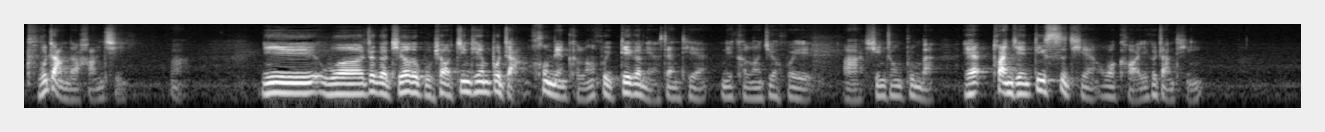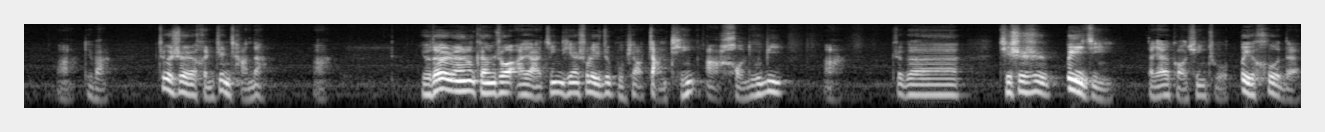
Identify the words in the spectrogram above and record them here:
普涨的行情。你我这个提到的股票今天不涨，后面可能会跌个两三天，你可能就会啊心中不满，哎，突然间第四天我靠一个涨停，啊对吧？这个是很正常的啊。有的人可能说，哎呀，今天说了一只股票涨停啊，好牛逼啊，这个其实是背景，大家要搞清楚背后的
